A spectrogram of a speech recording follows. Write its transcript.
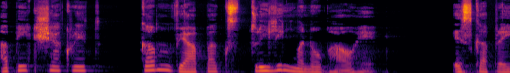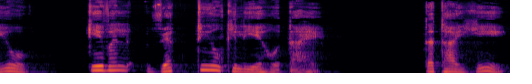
अपेक्षाकृत कम व्यापक स्त्रीलिंग मनोभाव है। इसका प्रयोग केवल व्यक्तियों के लिए होता है, तथा ये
